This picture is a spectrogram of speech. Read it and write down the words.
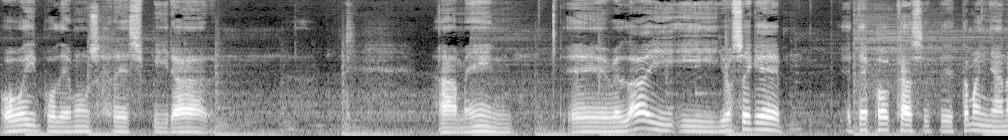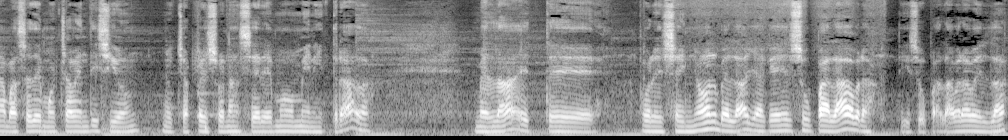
hoy podemos respirar. Amén. Eh, ¿Verdad? Y yo sé que este podcast de esta mañana va a ser de mucha bendición. Muchas personas seremos ministradas, ¿verdad? Este, por el Señor, ¿verdad? Ya que es su palabra y su palabra, ¿verdad?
